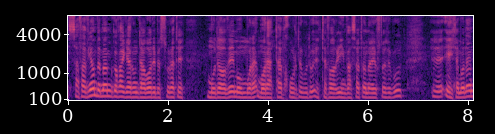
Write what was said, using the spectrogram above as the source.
صفویان به من می‌گفت اگر اون دواره به صورت مداوم و مرتب خورده بود و اتفاقی این وسط ها نیفتاده بود احتمالا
